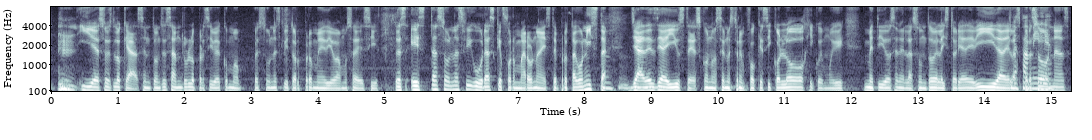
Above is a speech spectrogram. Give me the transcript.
y eso es lo que hace. Entonces Andrew lo percibe como pues un escritor promedio, vamos a decir. Entonces estas son las figuras que formaron a este protagonista. Ya desde ahí ustedes conocen nuestro enfoque psicológico y muy metidos en el asunto de la historia de vida, de La las familia. personas.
